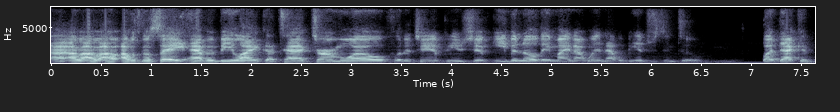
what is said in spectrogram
I, I, I was gonna say have it be like a tag turmoil for the championship, even though they might not win. That would be interesting too. But that could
